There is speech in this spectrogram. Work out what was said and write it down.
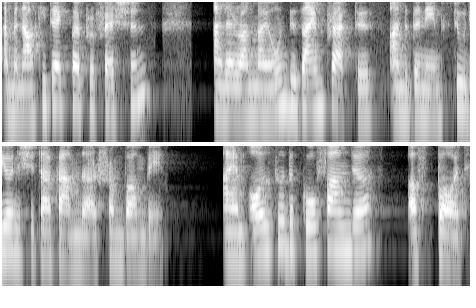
I'm an architect by profession, and I run my own design practice under the name Studio Nishita Kamdar from Bombay. I am also the co founder of Pod,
